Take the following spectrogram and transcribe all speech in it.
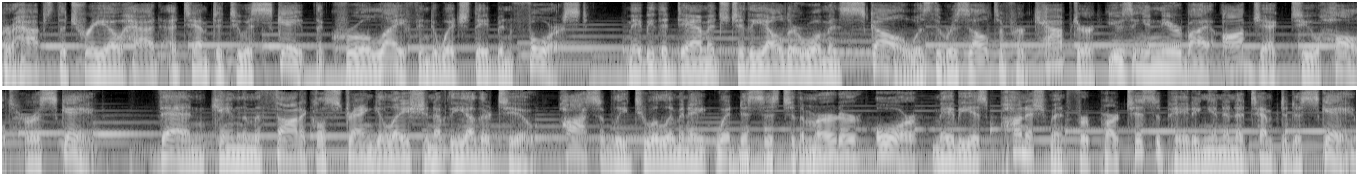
Perhaps the trio had attempted to escape the cruel life into which they'd been forced. Maybe the damage to the elder woman's skull was the result of her captor using a nearby object to halt her escape. Then came the methodical strangulation of the other two, possibly to eliminate witnesses to the murder or maybe as punishment for participating in an attempted escape.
